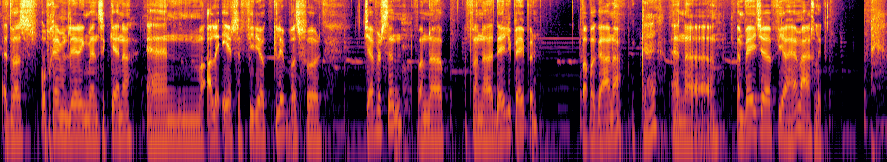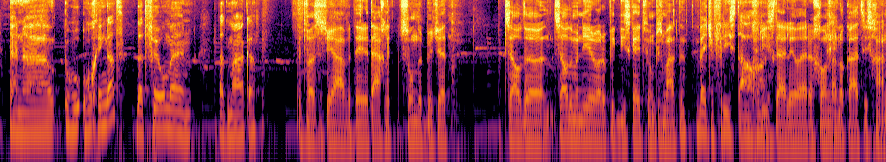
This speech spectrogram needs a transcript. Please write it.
Het was, op een gegeven moment leerde ik mensen kennen. En mijn allereerste videoclip was voor Jefferson van, eh, van eh, Daily Paper. Papagana. Oké. En een beetje via hem eigenlijk. En hoe, hoe ging dat? Dat filmen en dat maken? Het was, ja, we deden het eigenlijk zonder budget. Hetzelfde, hetzelfde manier waarop ik die skatefilmpjes maakte. Een beetje freestyle gewoon. Freestyle heel erg, gewoon naar locaties gaan.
